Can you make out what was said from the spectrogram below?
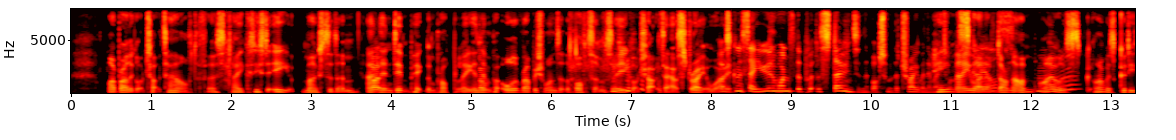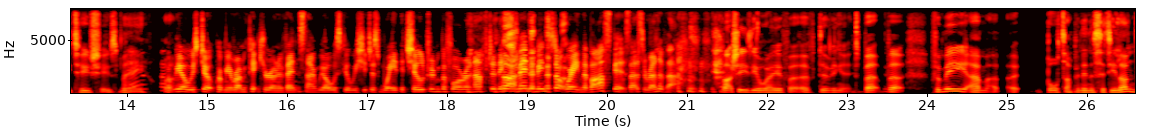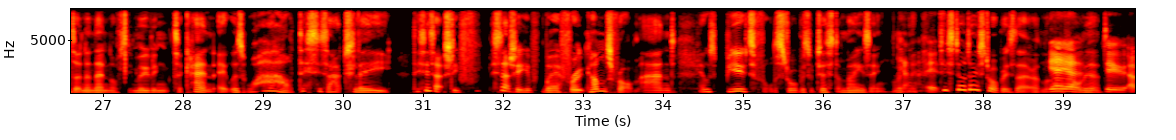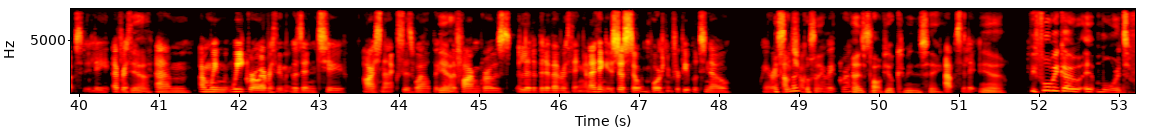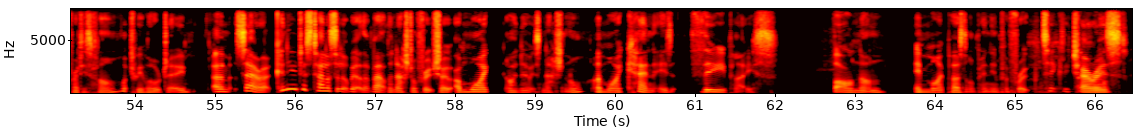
My brother got chucked out after the first day because he used to eat most of them and Well- then didn't pick them properly and then put all the rubbish ones at the bottom. So he got chucked out straight away. I was going to say, you're the ones that put the stones in the bottom of the tray when they went He on the may well have scales. done that. I'm, I was I was goody two shoes, me. But we always joke when we run pick your own events now, we always feel we should just weigh the children before and after they come in. I mean, stop weighing the baskets, that's irrelevant. much easier way of of doing it. But but for me, um, uh, uh, brought up in inner city London, and then obviously moving to Kent, it was wow. This is actually this is actually this is actually where fruit comes from, and it was beautiful. The strawberries were just amazing. Really. Yeah, do you still do strawberries there? The, on the yeah, yeah, yeah. do absolutely everything. Yeah. Um, and we we grow everything that goes into our snacks as well. But yeah, Yeah. the farm grows a little bit of everything, and I think it's just so important for people to know where it It's comes from, thing. how it grows. and it's part of your community. Absolutely. Yeah. Before we go more into Freddie's farm, which we will do, um, Sarah, can you just tell us a little bit about the National Fruit Show and why I know it's national and why Kent is the place, bar none, in my personal opinion, for fruit, particularly cherries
